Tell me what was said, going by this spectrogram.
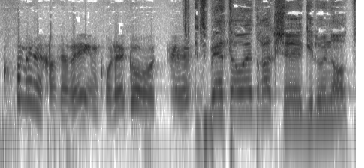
כל מיני חברים, קולגות, אה, את מי אתה אוהד רק, שגילוי נאות?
